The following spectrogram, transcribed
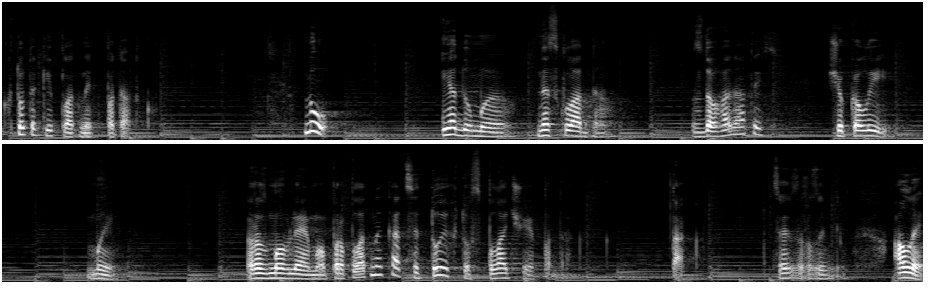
хто такий платник податку? Ну, я думаю, нескладно здогадатись, що коли ми розмовляємо про платника, це той, хто сплачує податок. Так, це зрозуміло. Але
